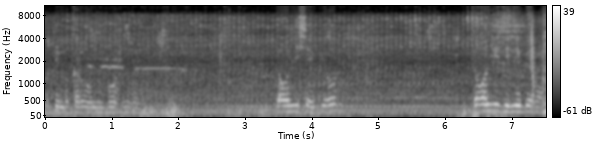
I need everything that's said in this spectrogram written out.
kundi magkaroon ng buhay na wala. The only Savior, the only Deliverer,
